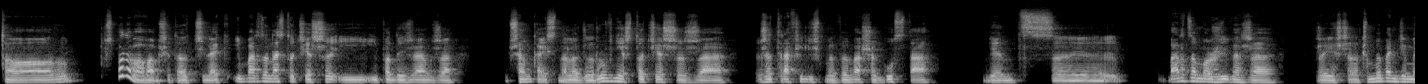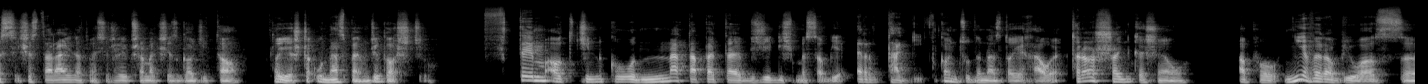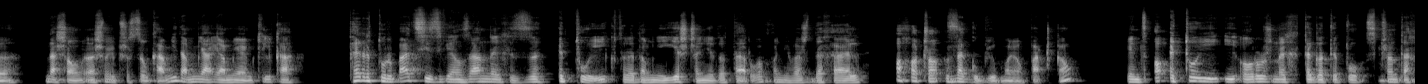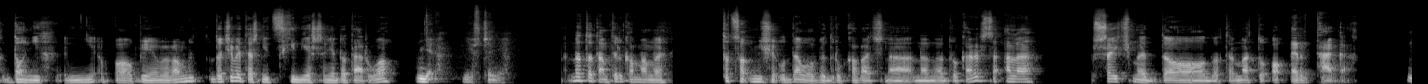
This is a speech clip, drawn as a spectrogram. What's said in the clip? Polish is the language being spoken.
to spodobał Wam się ten odcinek i bardzo nas to cieszy i, i podejrzewam, że Przemka i Synology również to cieszy, że, że trafiliśmy we Wasze gusta, więc yy, bardzo możliwe, że, że jeszcze, znaczy my będziemy się starali, natomiast jeżeli Przemek się zgodzi, to, to jeszcze u nas będzie gościł. W tym odcinku na tapetę wzięliśmy sobie AirTagi. W końcu do nas dojechały. Troszeczkę się Apple nie wyrobiło z naszą, naszymi przesyłkami. Tam ja, ja miałem kilka perturbacji związanych z etui, które do mnie jeszcze nie dotarło, ponieważ DHL ochoczo zagubił moją paczkę. Więc o etui i o różnych tego typu sprzętach do nich nie opowiemy wam. Do ciebie też nic z Chin jeszcze nie dotarło? Nie, jeszcze nie. No to tam tylko mamy to, co mi się udało wydrukować na, na, na drukarce, ale przejdźmy do, do tematu o AirTagach.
